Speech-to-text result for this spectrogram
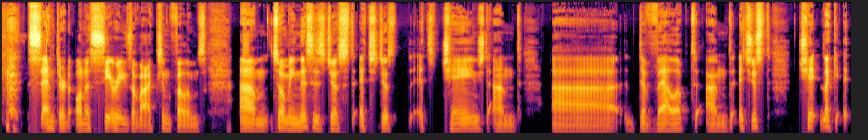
centered on a series of action films. Um, so I mean, this is just it's just it's changed and uh, developed, and it's just cha- like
